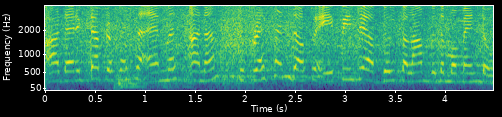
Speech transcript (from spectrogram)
our Director Professor M.S. Ananth to present Dr. APJ Abdul Kalam with a memento.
